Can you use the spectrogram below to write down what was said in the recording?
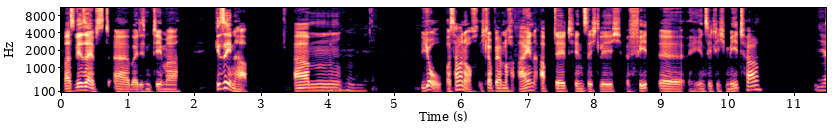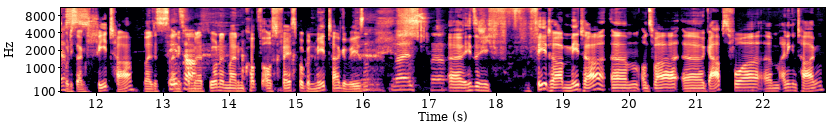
was wir selbst äh, bei diesem Thema gesehen haben. Ähm, mhm. Jo, was haben wir noch? Ich glaube, wir haben noch ein Update hinsichtlich, Fe äh, hinsichtlich Meta. Yes. Wollte ich sagen Feta, weil das ist Feta. eine Kombination in meinem Kopf aus Facebook und Meta gewesen. Nice. Ja. Äh, hinsichtlich Feta, Meta. Ähm, und zwar äh, gab es vor ähm, einigen Tagen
